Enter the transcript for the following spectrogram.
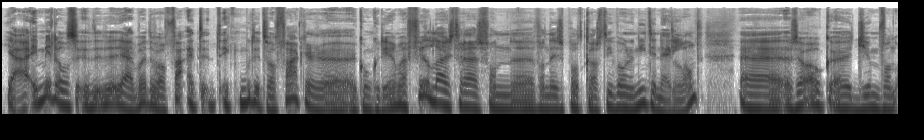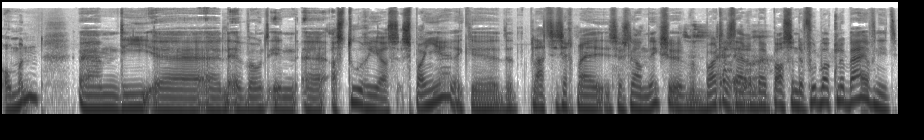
ja, inmiddels, eh, ja, wordt er wel het- ik moet het wel vaker eh, concluderen, maar veel luisteraars van, eh, van deze podcast die wonen niet in Nederland. Eh, zo ook eh, Jim van Ommen, Ehm, die eh, eh, woont in eh, Asturias, Spanje. Ik, eh, dat plaatsje zegt mij zo snel niks. Eh, Bart, is daar een bijpassende voetbalclub bij of niet?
